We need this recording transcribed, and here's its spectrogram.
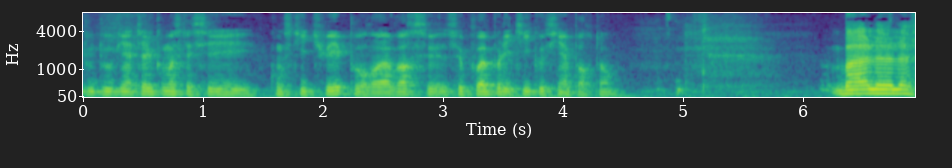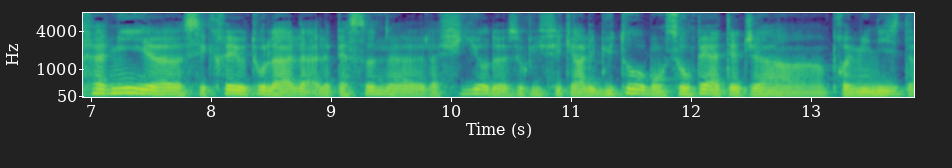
d'où vient-elle? Comment est-ce qu'elle s'est constituée pour avoir ce poids politique aussi important? Bah, la, famille euh, s'est créée autour de la, personne, euh, la figure de Zulfikar Ali Bhutto. Bon, son père était déjà un premier ministre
